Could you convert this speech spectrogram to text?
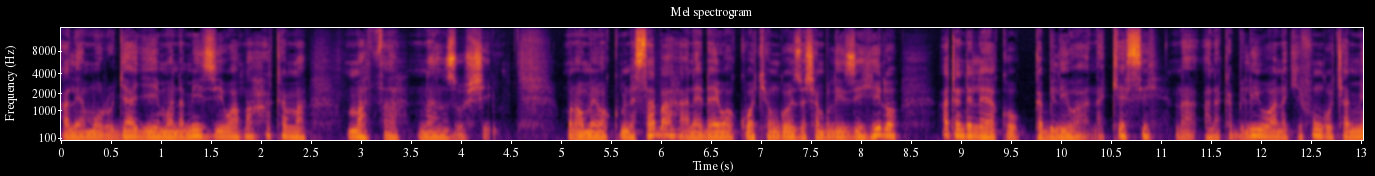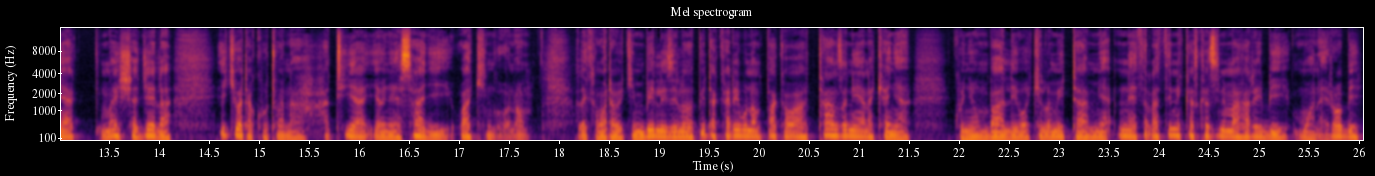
aliamuru jaji mwandamizi wa mahakama Martha Nanzushi. Mwanaume wa 17 anayedaiwa kuwa kiongozi wa shambulizi hilo ataendelea kukabiliwa na kesi na anakabiliwa na kifungo cha maisha jela ikiwa atakutwa na hatia ya unyanyasaji wa kingono. Alikamata wiki mbili zilizopita karibu na mpaka wa Tanzania na Kenya kwenye umbali wa kilomita 430 kaskazini magharibi mwa Nairobi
